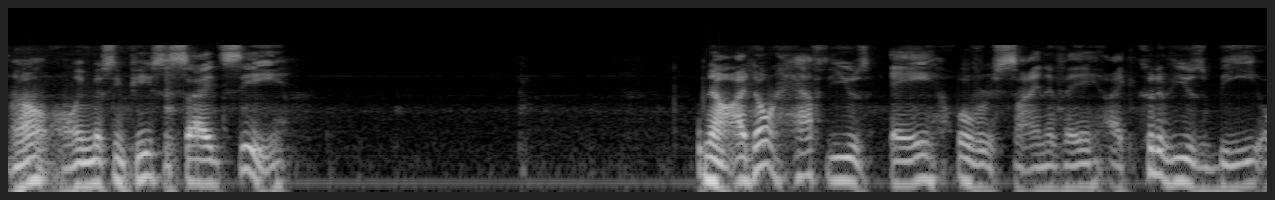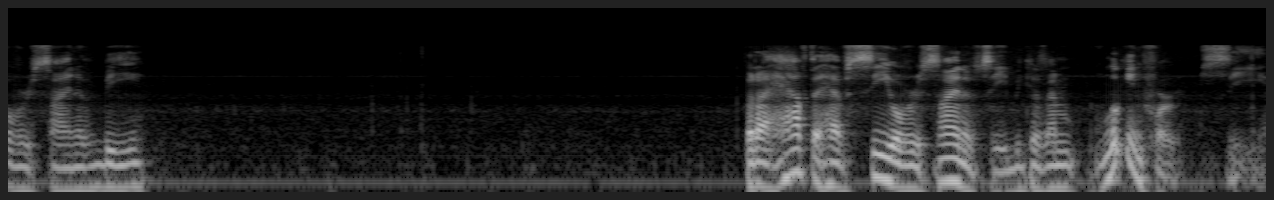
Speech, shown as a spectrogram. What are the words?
Well, only missing piece is side C. Now, I don't have to use A over sine of A. I could have used B over sine of B. But I have to have C over sine of C because I'm looking for C.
